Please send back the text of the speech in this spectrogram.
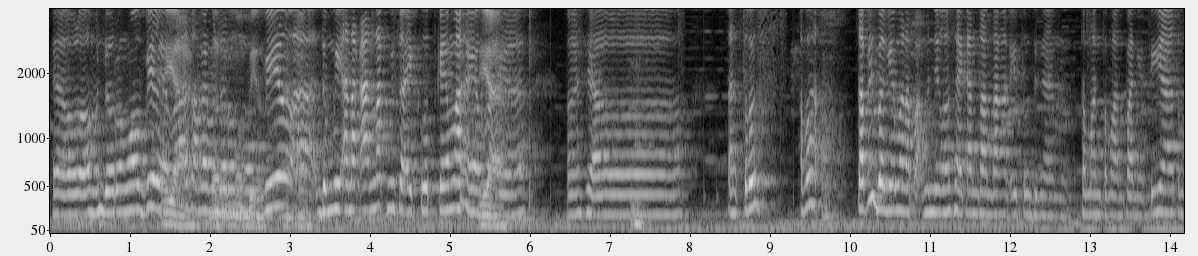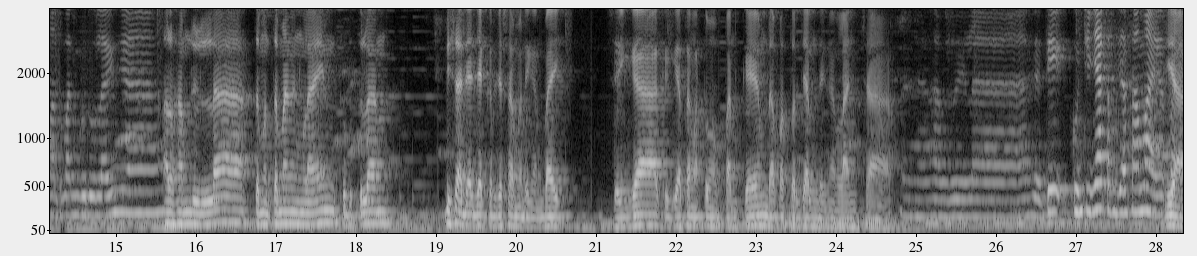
Ya Allah mendorong mobil ya Iya, Pak sampai mendorong mobil. mobil, ah, demi anak-anak bisa ikut kemah ya Pak Iya. ya. Masya Allah. Nah terus apa? Tapi bagaimana Pak menyelesaikan tantangan itu dengan teman-teman panitia, teman-teman guru lainnya? Alhamdulillah teman-teman yang lain kebetulan bisa diajak kerjasama dengan baik sehingga kegiatan atau Camp dapat berjalan dengan lancar. Jadi kuncinya kerjasama ya Pak. Ya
